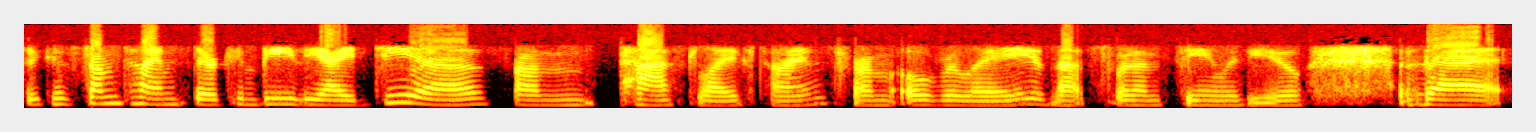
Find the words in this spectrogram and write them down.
Because sometimes there can be the idea from past lifetimes from overlay and that's what I'm seeing with you that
